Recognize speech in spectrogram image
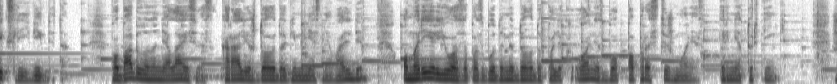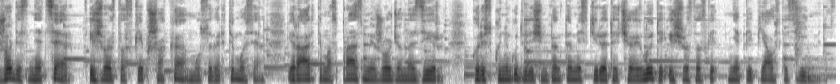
tiksliai įvykdyta. Po Babilono nelaisvės karaliai iš Dovido giminės nevaldė, o Marija ir Juozapas, būdami Dovido palikonys, buvo paprasti žmonės ir neturtingi. Žodis necer, išverstas kaip šaka mūsų vertimuose, yra artimas prasmei žodžio nazir, kuris kunigų 25 skyriuje trečioje eilutė išverstas kaip neapipjaustas vynmenis.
